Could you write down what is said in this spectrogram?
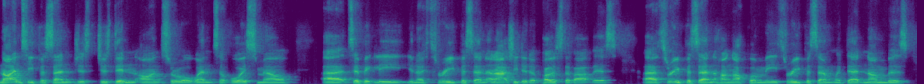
90% just, just didn't answer or went to voicemail. Uh, typically, you know, 3%, and I actually did a post about this, uh, 3% hung up on me, 3% were dead numbers,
